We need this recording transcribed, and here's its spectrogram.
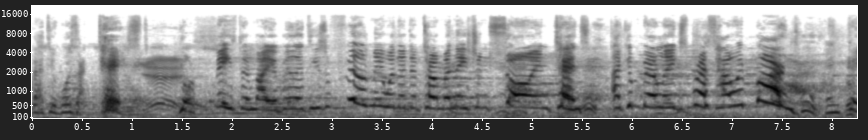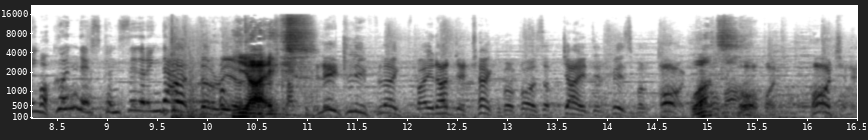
that it was a test. Your faith in my abilities filled me with a determination so intense I can barely express how it burned. And thank goodness, considering that. Yikes! Completely flanked by an undetectable force of giant invisible orcs. What? Oh, but fortunately,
